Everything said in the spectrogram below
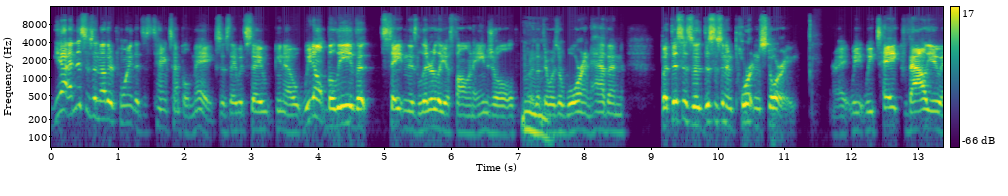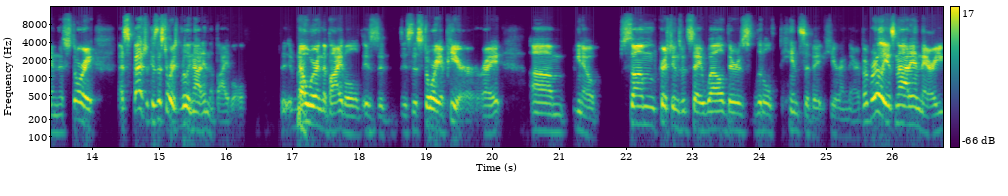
Yeah, and this is another point that the Satanic Temple makes, is they would say, you know, we don't believe that Satan is literally a fallen angel or mm. that there hmm. was a war in heaven, but this is a this is an important story, right? We we take value in this story, especially because the story is really not in the Bible. Nowhere in the Bible is it, is the story appear, right? Um, you know, some Christians would say, well, there's little hints of it here and there, but really it's not in there. You,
